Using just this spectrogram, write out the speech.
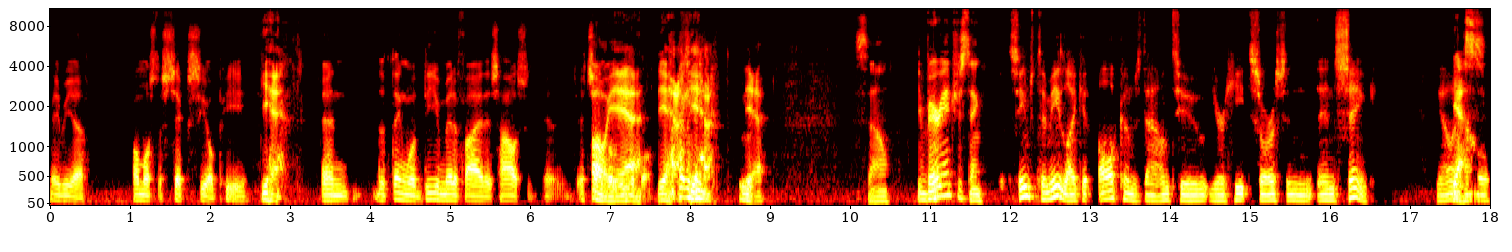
maybe a almost a six COP, yeah. and the thing will dehumidify this house. It's Oh yeah, yeah, I mean, yeah, yeah. So very interesting. It seems to me like it all comes down to your heat source and, and sink. You know, Yes. how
